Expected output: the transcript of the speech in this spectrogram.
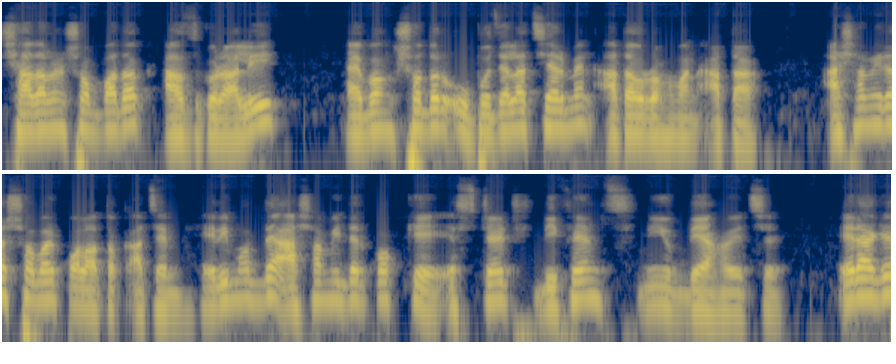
সাধারণ সম্পাদক আজগর আলী এবং সদর উপজেলা চেয়ারম্যান আতাউর রহমান আতা। আসামিরা সবাই পলাতক আছেন। এরই মধ্যে আসামিদের পক্ষে স্টেট ডিফেন্স নিয়োগ দেওয়া হয়েছে। এর আগে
